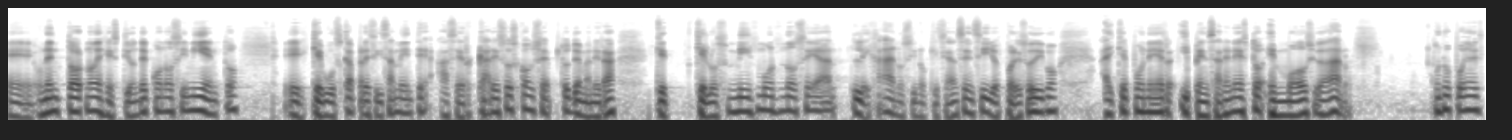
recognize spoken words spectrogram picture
eh, un entorno de gestión de conocimiento eh, que busca precisamente acercar esos conceptos de manera que que los mismos no sean lejanos, sino que sean sencillos. Por eso digo, hay que poner y pensar en esto en modo ciudadano. Uno puede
